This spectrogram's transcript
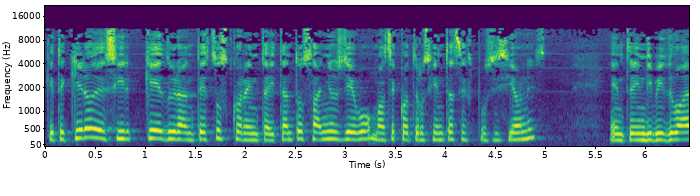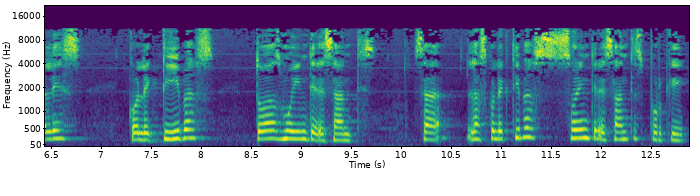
Que te quiero decir que durante estos cuarenta y tantos años llevo más de 400 exposiciones entre individuales, colectivas, todas muy interesantes. O sea, las colectivas son interesantes porque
